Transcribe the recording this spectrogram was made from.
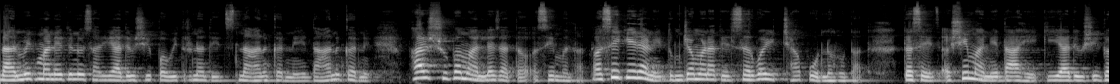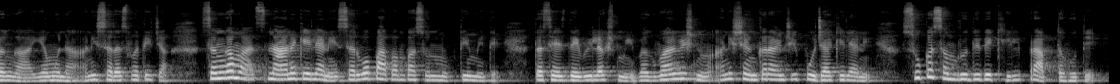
धार्मिक मान्यतेनुसार या दिवशी पवित्र नदीत स्नान करणे दान करणे फार शुभ मानलं जातं असे म्हणतात. असे केल्याने तुमच्या मनातील सर्व इच्छा पूर्ण होतात. तसेच अशी मान्यता आहे की या दिवशी गंगा यमुना आणि सरस्वतीच्या संगमात स्नान केल्याने सर्व पापांपासून मुक्ती मिळते. तसेच देवी लक्ष्मी भगवान विष्णू आणि शंकरांची पूजा केल्याने सुख समृद्धी देखील देखील प्राप्त होते.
